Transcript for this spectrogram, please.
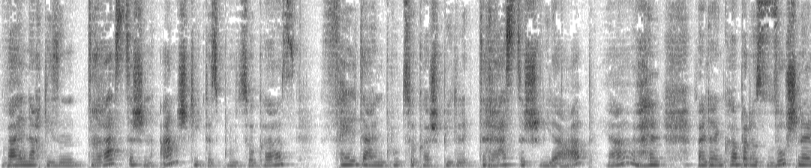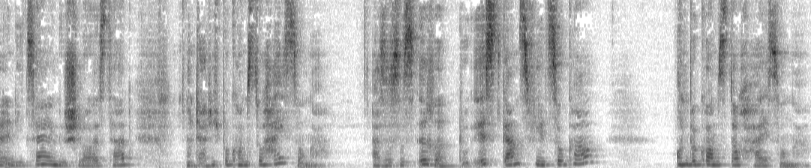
weil nach diesem drastischen Anstieg des Blutzuckers fällt dein Blutzuckerspiegel drastisch wieder ab, ja, weil, weil dein Körper das so schnell in die Zellen geschleust hat und dadurch bekommst du Heißhunger. Also es ist irre. Du isst ganz viel Zucker und bekommst doch Heißhunger.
